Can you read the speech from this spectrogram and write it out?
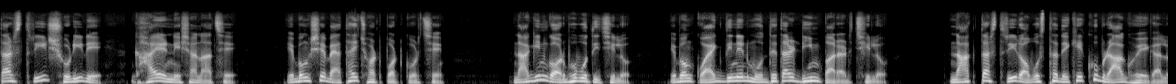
তার স্ত্রীর শরীরে ঘায়ের নেশান আছে এবং সে ব্যথায় ছটপট করছে। নাগিন গর্ভবতী ছিল এবং কয়েকদিনের মধ্যে তার ডিম পাড়ার ছিল। নাক তার স্ত্রীর অবস্থা দেখে খুব রাগ হয়ে গেল।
